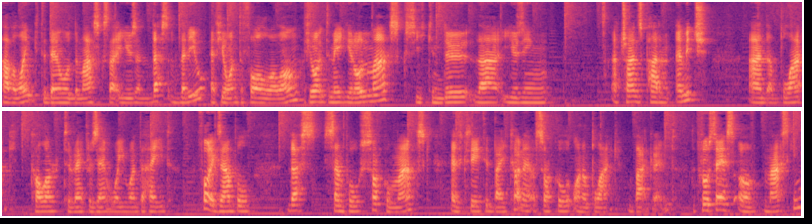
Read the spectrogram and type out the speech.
have a link to download the masks that I use in this video if you want to follow along. If you want to make your own masks, you can do that using a transparent image and a black colour to represent what you want to hide. For example, this simple circle mask is created by cutting out a circle on a black background. The process of masking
